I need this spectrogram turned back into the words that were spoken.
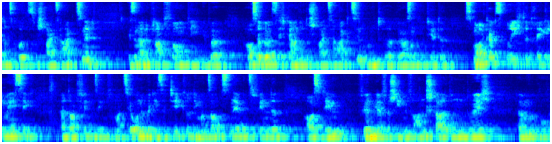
ganz kurz zu Schweizer Aktiennet. Wir sind eine Plattform, die über außerbörslich gehandelte Schweizer Aktien und äh, börsenkotierte Smallcaps berichtet regelmäßig. Äh, dort finden Sie Informationen über diese Titel, die man sonst nirgends findet. Außerdem führen wir verschiedene Veranstaltungen durch, ähm, wo,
